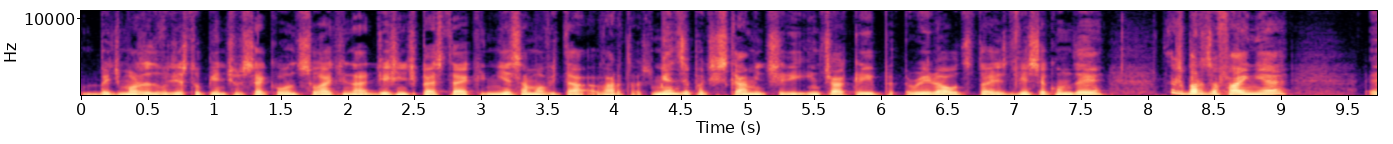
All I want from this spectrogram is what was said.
być może 25 sekund. Słuchajcie, na 10 pestek niesamowita wartość. Między pociskami, czyli intraclip, reload to jest 2 sekundy, też bardzo fajnie. Yy,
